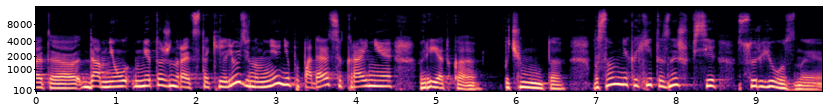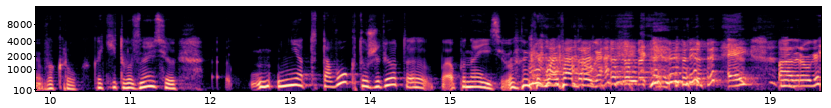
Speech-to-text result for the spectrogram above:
это... Да, мне, мне тоже нравятся такие люди, но мне не попадаются крайне редко почему-то. В основном мне какие-то, знаешь, все серьезные вокруг. Какие-то, вот, знаете, нет того, кто живет э, по наитию, как моя подруга. Эй, подруга.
